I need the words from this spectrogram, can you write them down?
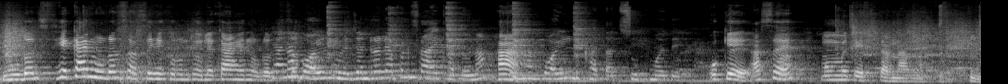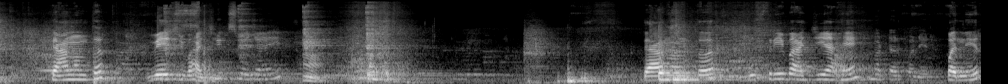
नूडल्स हे काय नूडल्स असते? हे करून ठेवले काय आहे नूडल्स बॉईल जनरली आपण फ्राय खातो ना हां. बॉइल्ड खातात सूपमध्ये. ओके असं आहे. मम्मी टेस्ट करणार नक्की. हं. त्यानंतर व्हेज भाजी. मिक्स व्हेज आहे. हां त्यानंतर दुसरी भाजी आहे मटर पनीर. पनीर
